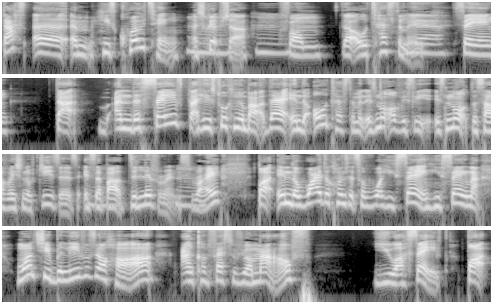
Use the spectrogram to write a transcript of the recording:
That's uh um he's quoting a scripture from the Old Testament Yeah. saying that and the save that he's talking about there in the Old Testament is not obviously it's not the salvation of Jesus. It's mm. about deliverance, mm. right? But in the wider context of what he's saying, he's saying that once you believe with your heart and confess with your mouth, you are saved. But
